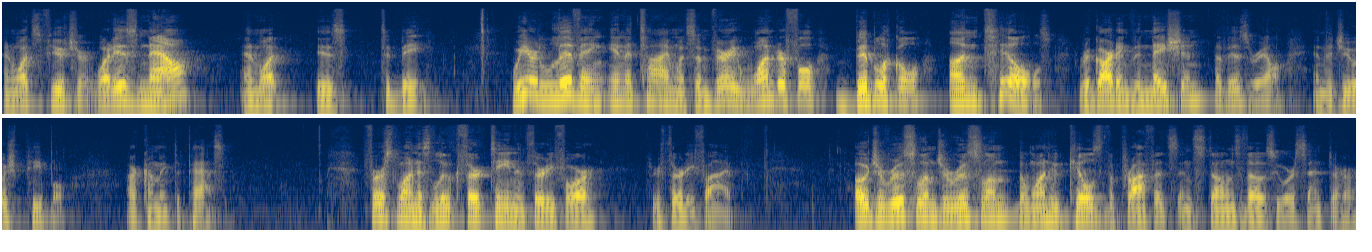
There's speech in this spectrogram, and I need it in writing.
and what's future, what is now and what is to be. We are living in a time when some very wonderful biblical untils regarding the nation of Israel and the Jewish people are coming to pass. First one is Luke 13 and 34 through 35. O Jerusalem, Jerusalem, the one who kills the prophets and stones those who are sent to her.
